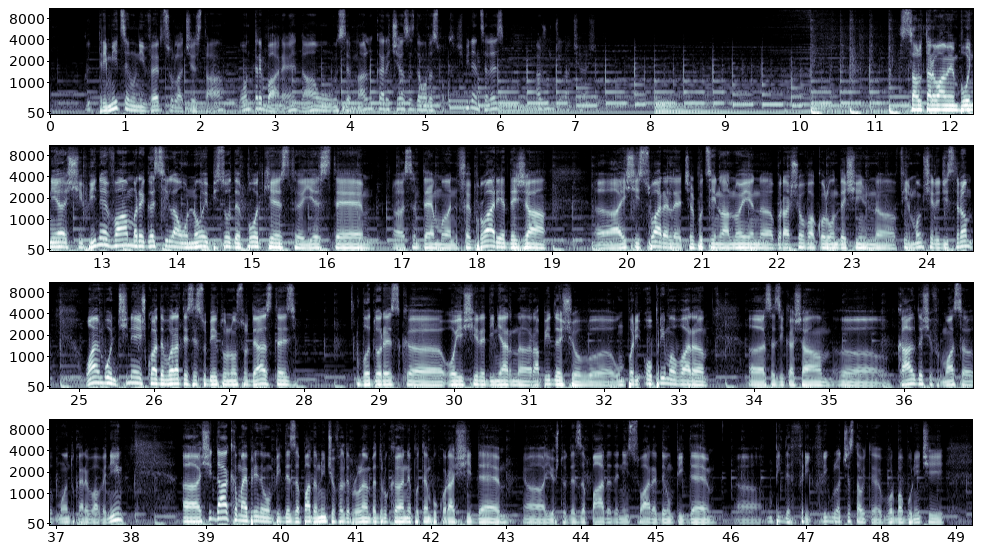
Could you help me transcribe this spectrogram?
trimiți în universul acesta o întrebare, da, un semnal în care cineva să-ți dea un răspuns. Și bineînțeles, ajunge la aceeași. Salutare oameni buni și bine v-am regăsit la un nou episod de podcast. Este, uh, suntem în februarie deja, uh, a ieșit soarele, cel puțin la noi în uh, Brașov, acolo unde și filmăm și registrăm. Oameni buni, cine ești cu adevărat este subiectul nostru de astăzi. Vă doresc uh, o ieșire din iarnă rapidă și o, uh, un, o primăvară, uh, să zic așa, caldă și frumoasă în momentul care va veni. Uh, și dacă mai prindem un pic de zăpadă, nu nicio fel de problemă, pentru că ne putem bucura și de, uh, eu știu, de zăpadă, de ninsoare, de un pic de, uh, un pic de frig. Frigul acesta, uite, vorba bunicii, Uh,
